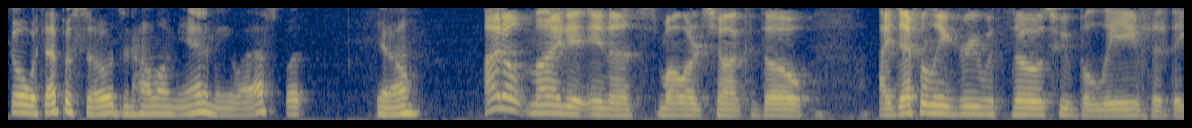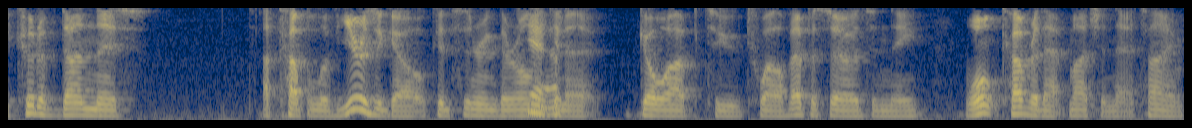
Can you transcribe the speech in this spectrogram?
go with episodes and how long the anime lasts, but you know, I don't mind it in a smaller chunk, though. I definitely agree with those who believe that they could have done this a couple of years ago, considering they're only Yeah. going to go up to 12 episodes and they won't cover that much in that time.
